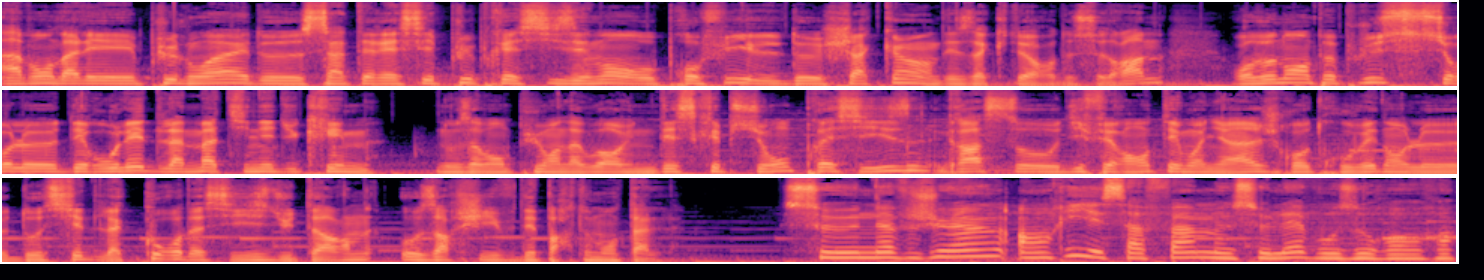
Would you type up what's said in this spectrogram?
Avant d'aller plus loin et de s'intéresser plus précisément au profil de chacun des acteurs de ce drame, revenons un peu plus sur le déroulé de la matinée du crime. Nous avons pu en avoir une description précise grâce aux différents témoignages retrouvés dans le dossier de la cour d'assises du Tarn aux archives départementales. Ce 9 juin, Henri et sa femme se lèvent aux aurores.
